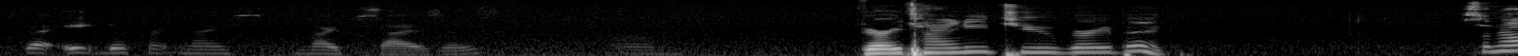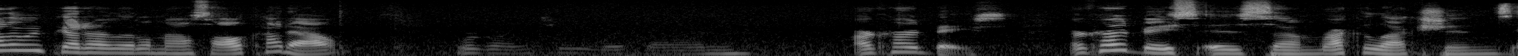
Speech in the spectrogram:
It's got eight different nice knife sizes. Um, very tiny to very big. So now that we've got our little mouse all cut out, we're going to work on our card base. Our card base is some Recollections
